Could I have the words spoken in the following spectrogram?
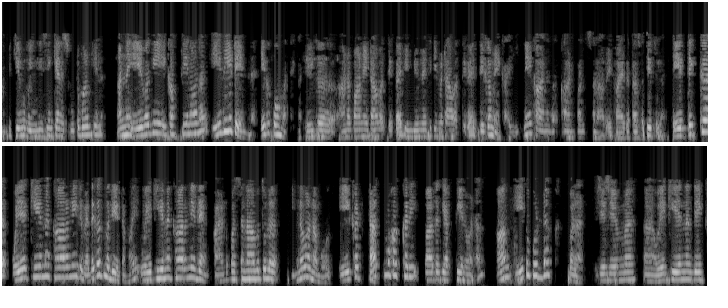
අපි කියමුකෝ ඉංග්‍රීසියෙන් කියන්නේ සූටබල් කියලා. අන්න ඒ වගේ එකක් තියෙනවා නම් ඒ දෙයට එන්න. ඒක කොහොමද? ඒක ආනපානයට ආවත් එකයි, පිම්බීම හැකිලිමට ආවත් එකයි, දෙකම එකයි. ඉන්නේ කාන කාන්පන්සනාවේ කායගත සතිය තුල. ඒත් එක්ක ඔය කියන කාරණේට වැදගත්ම දේ තමයි ඔය කියන කාරණේ දැන් කායනුපස්සනාව තුල ඉන්නව නමුත් ඒකටත් මොකක් හරි බාධකයක් තියෙනවා නම් ආන් ඒක පොඩ්ඩක් බලන්න. විශේෂයෙන්ම ඔය කියන දෙක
